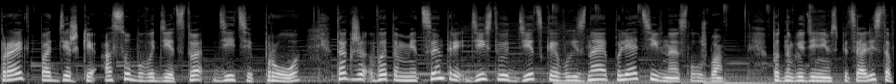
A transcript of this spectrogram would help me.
проект поддержки особого детства «Дети ПРО». Также в этом медцентре действует детская выездная паллиативная служба. Под наблюдением специалистов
